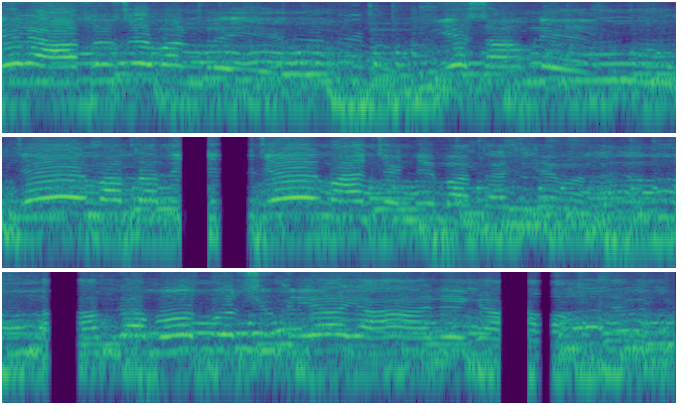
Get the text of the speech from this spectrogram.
मेरे हाथों से बन रही है, ये सामने है। जय माता दी, जय माँ चंडी माता जय माता। आपका बहुत बहुत शुक्रिया यहाँ आने का।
